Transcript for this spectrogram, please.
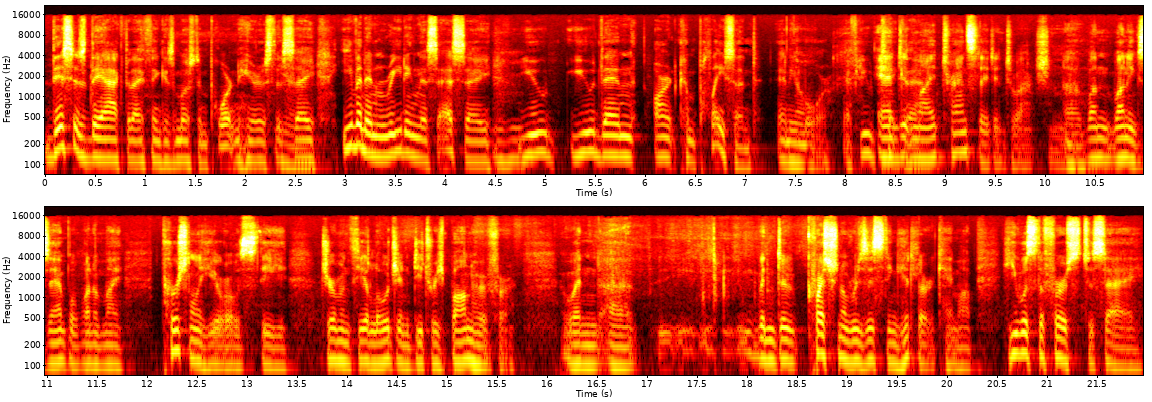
this is the act that I think is most important here is to yeah. say, even in reading this essay, mm-hmm. you you then aren't complacent anymore. No. If you and it that. might translate into action. Uh, mm. one one example, one of my personal heroes, the German theologian Dietrich Bonhoeffer, when uh, when the question of resisting Hitler came up, he was the first to say,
